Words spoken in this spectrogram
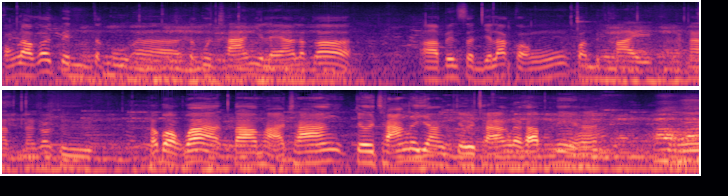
ของเราก็เป็นตระกูลเอ่อตระกูลช้างอยู่แล้ว แล้วก็อ่าเป็นสัญลักษณ์ของความเป็นไทยนะครับนั่นก็คือเขาบอกว่าตามหาช้างเจอช้างหรือยังเจอช้างแล้วครับนี่ฮะนี่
